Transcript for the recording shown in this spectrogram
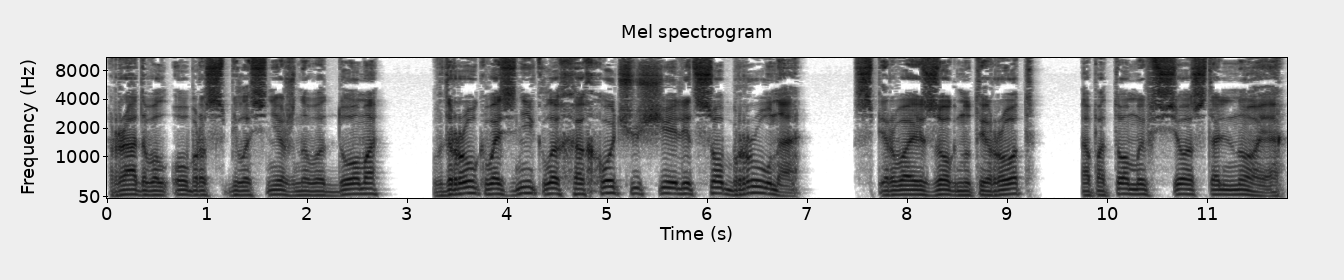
радовал образ белоснежного дома, вдруг возникло хохочущее лицо Бруна. Сперва изогнутый рот, а потом и все остальное.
